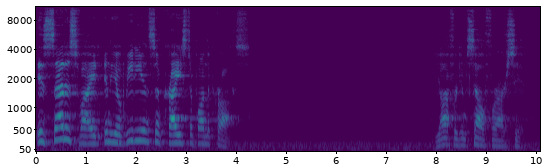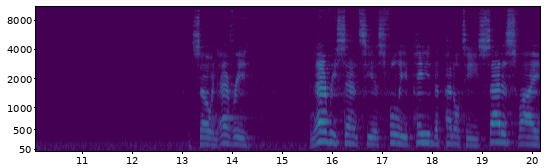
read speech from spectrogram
is satisfied in the obedience of Christ upon the cross. He offered himself for our sin. And so, in every in every sense, he has fully paid the penalty, satisfied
